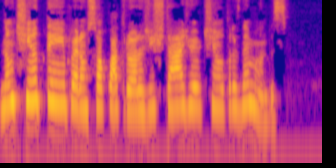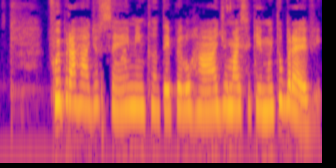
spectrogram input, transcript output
não tinha tempo, eram só quatro horas de estágio, eu tinha outras demandas. Fui para a Rádio 100, me encantei pelo rádio, mas fiquei muito breve.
